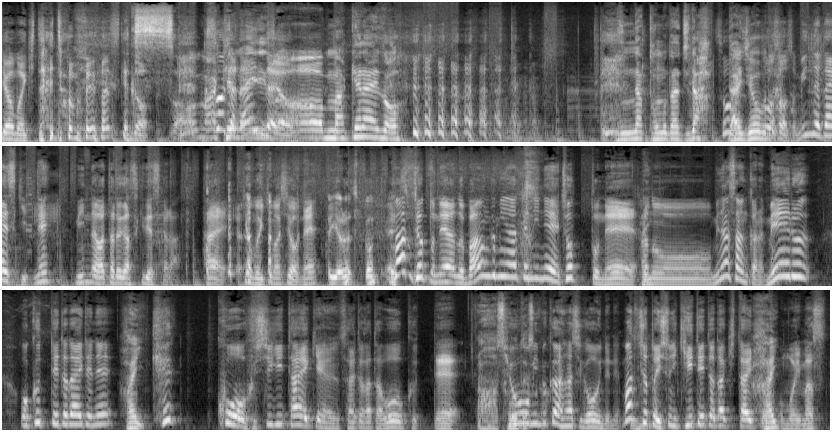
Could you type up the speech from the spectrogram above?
今日も行きたいと思いますけど。くそクソ負けないじゃないんぞ負けないぞみんな友達だ。大丈夫だ。そうそうそう。みんな大好き。ね。みんな渡るが好きですから。はい。今日も行きましょうね。よろしくお願いしまますずちょっとね、あの番組宛てにね、ちょっとね、はい。あのー皆さんからメール送っていただいてね、はい。結構不思議体験された方多くって興味深い話が多いんでね、まずちょっと一緒に聞いていただきたいとはい。思います。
